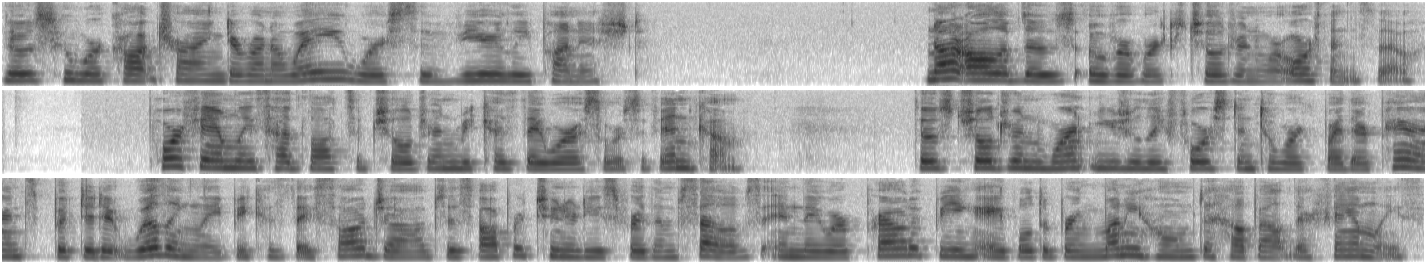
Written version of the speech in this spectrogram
Those who were caught trying to run away were severely punished. Not all of those overworked children were orphans, though. Poor families had lots of children because they were a source of income. Those children weren't usually forced into work by their parents, but did it willingly because they saw jobs as opportunities for themselves and they were proud of being able to bring money home to help out their families.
